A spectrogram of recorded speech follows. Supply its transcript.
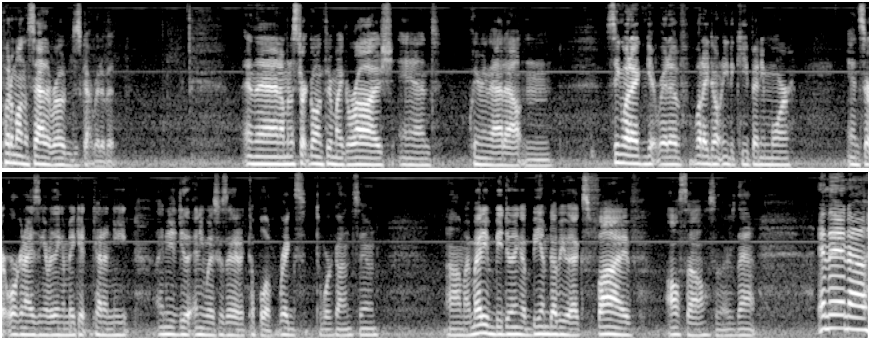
put them on the side of the road and just got rid of it. And then I'm gonna start going through my garage and clearing that out and seeing what I can get rid of, what I don't need to keep anymore, and start organizing everything and make it kind of neat. I need to do that anyways because I had a couple of rigs to work on soon. Um, I might even be doing a BMW X5 also, so there's that. And then, uh,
